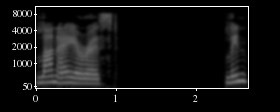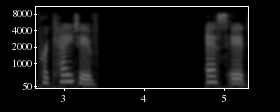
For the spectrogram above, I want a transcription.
Lun aorist Lin precative S-it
